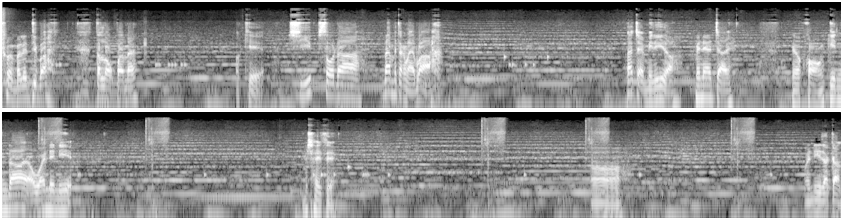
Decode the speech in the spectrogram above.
ชวนมาเล่นที่บ้าน ตลกไปไหมโอเคชีฟโซดาได้มาจากไหนวะน่าจะมินี่เหรอ ไม่แน่ใจ เดี๋ยวของกินได้เอาไว้ในนี้ ไม่ใช่สิเออไว้นี่แล้วกัน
